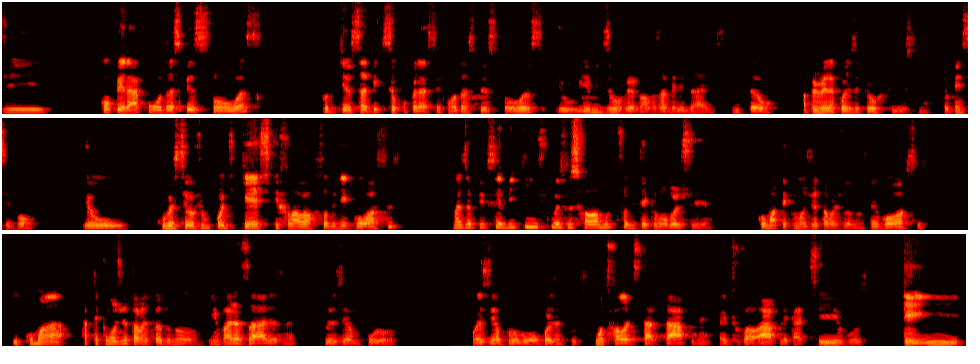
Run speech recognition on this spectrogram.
de cooperar com outras pessoas, porque eu sabia que se eu cooperasse com outras pessoas, eu ia me desenvolver novas habilidades. Então, a primeira coisa que eu fiz, né, eu pensei, bom, eu comecei a ouvir um podcast que falava sobre negócios, mas eu percebi que começou a falar muito sobre tecnologia. Como a tecnologia estava ajudando nos negócios, e como a, a tecnologia estava entrando no, em várias áreas, né? Por exemplo, um exemplo, por exemplo, quando tu fala de startup, né? Aí tu fala ah, aplicativos, TI,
